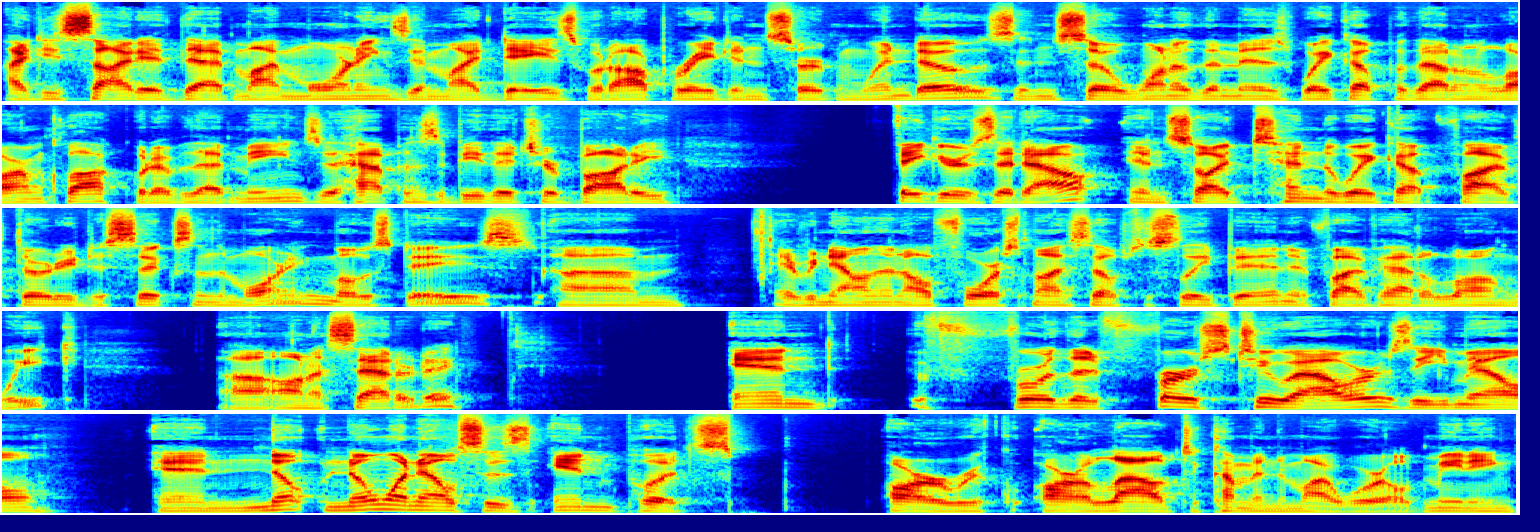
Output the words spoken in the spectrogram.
I decided that my mornings and my days would operate in certain windows. And so one of them is wake up without an alarm clock, whatever that means. It happens to be that your body figures it out. And so I tend to wake up 5.30 to 6 in the morning most days. Um, every now and then I'll force myself to sleep in if I've had a long week uh, on a Saturday. And for the first two hours, email and no, no one else's inputs are, are allowed to come into my world, meaning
